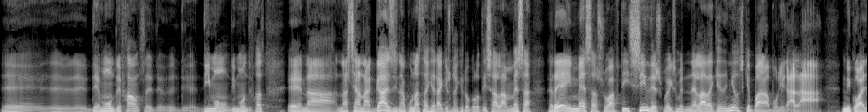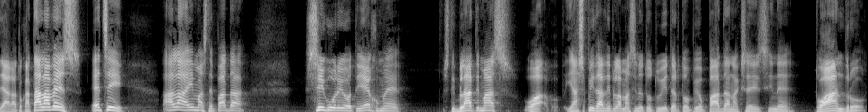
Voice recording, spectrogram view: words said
ε, ε, Démon de France, ε, de- de- Démon, Démon de France, ε, να, να σε αναγκάζει να κουνάς τα χεράκια σου να χειροκροτείς αλλά μέσα ρέει μέσα σου αυτή η σύνδεση που έχεις με την Ελλάδα και δεν νιώθεις και πάρα πολύ καλά Νίκο Αλιάγα. Το κατάλαβες έτσι; Αλλά είμαστε πάντα σίγουροι ότι έχουμε στην πλάτη μας ο, α- η ασπίδα δίπλα μας είναι το Twitter το οποίο πάντα να ξέρεις είναι το άντρο,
